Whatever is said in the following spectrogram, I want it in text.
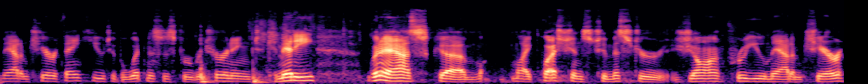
Madam Chair. Thank you to the witnesses for returning to committee. I'm going to ask uh, my questions to Mr. Jean through you, Madam Chair.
